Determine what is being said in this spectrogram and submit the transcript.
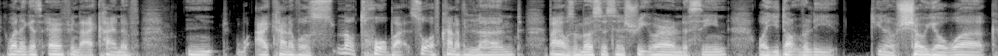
It went against everything that I kind of I kind of was not taught, but sort of kind of learned by osmosis in streetwear and the scene, where you don't really you know show your work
